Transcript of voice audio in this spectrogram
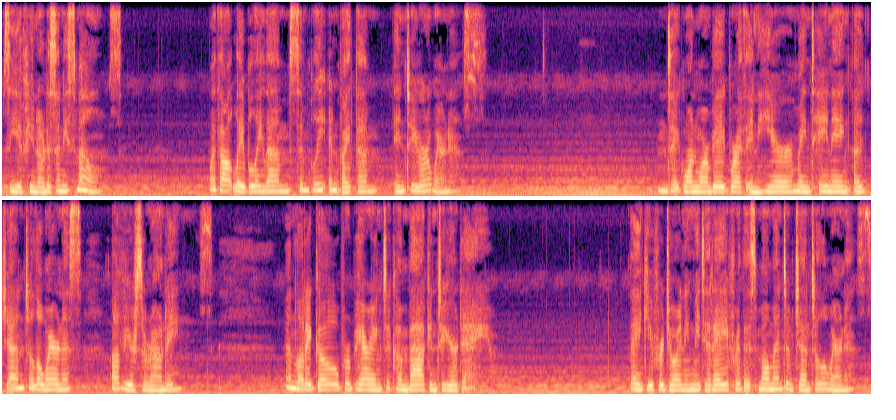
See if you notice any smells. Without labeling them, simply invite them into your awareness. And take one more big breath in here, maintaining a gentle awareness of your surroundings. And let it go, preparing to come back into your day. Thank you for joining me today for this moment of gentle awareness.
